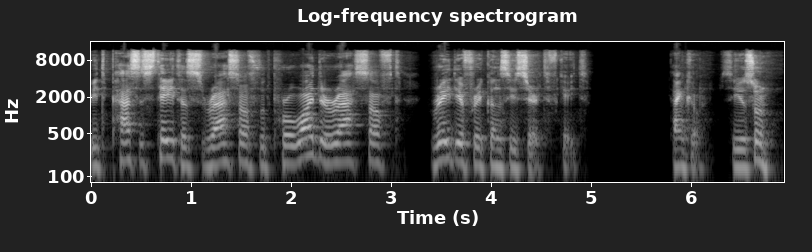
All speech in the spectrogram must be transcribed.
with pass status, Rahsoft would provide the Rahsoft radio frequency certificate. Thank you. See you soon.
